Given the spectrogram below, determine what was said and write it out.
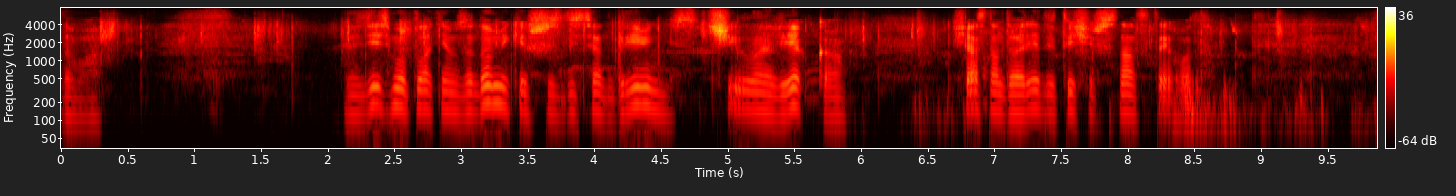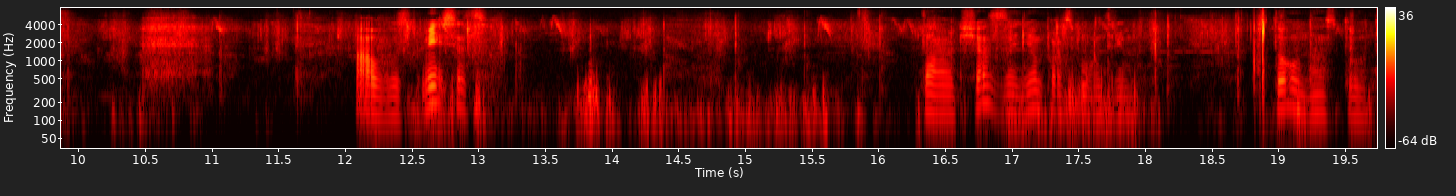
два. Здесь мы платим за домики 60 гривен с человека. Сейчас на дворе 2016 год. Август месяц. Так, сейчас зайдем просмотрим, что у нас тут.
